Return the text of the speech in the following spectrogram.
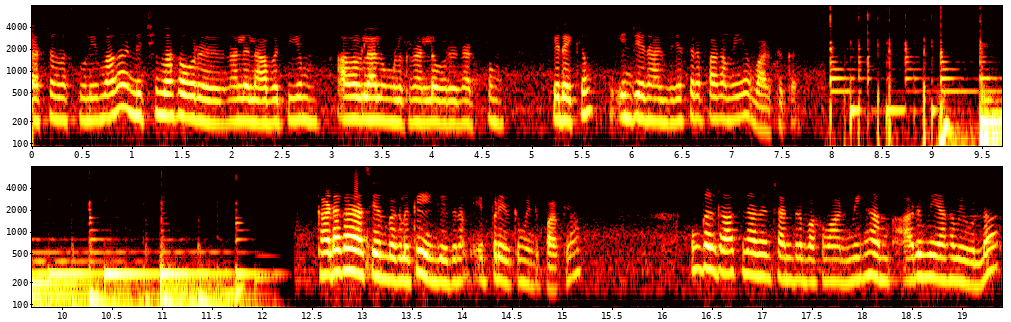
கஸ்டமர்ஸ் மூலியமாக நிச்சயமாக ஒரு நல்ல லாபத்தையும் அவர்களால் உங்களுக்கு நல்ல ஒரு நட்பும் கிடைக்கும். இன்றைய நாள் மிக சிறப்பாக அமைய வாழ்த்துக்கள். கடகராசி அன்பர்களுக்கு இன்றைய தினம் எப்படி இருக்கும் என்று பார்க்கலாம். உங்கள் ராசிநாதன் சந்திர பகவான் மிக அருமையாகவே உள்ளார்.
